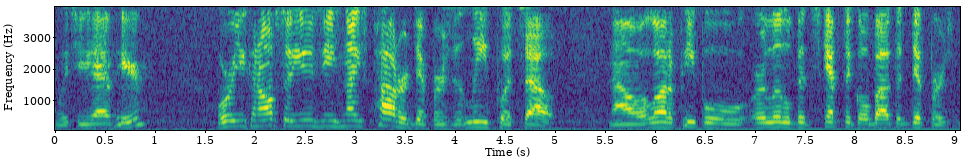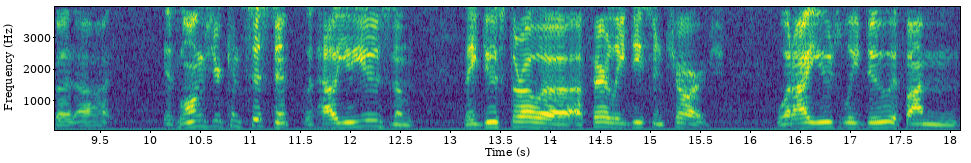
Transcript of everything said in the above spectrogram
which you have here. Or you can also use these nice powder dippers that Lee puts out. Now, a lot of people are a little bit skeptical about the dippers, but uh, as long as you're consistent with how you use them, they do throw a, a fairly decent charge. What I usually do if I'm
